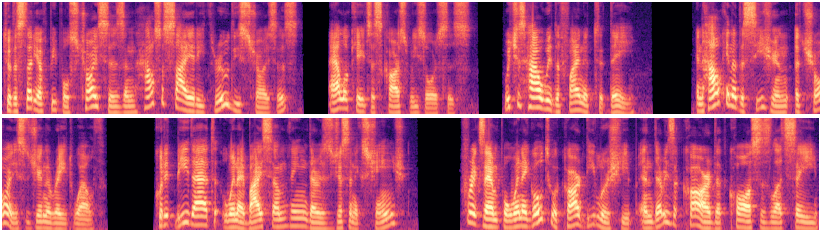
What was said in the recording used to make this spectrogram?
to the study of people's choices and how society, through these choices, allocates scarce resources, which is how we define it today. And how can a decision, a choice, generate wealth? Could it be that when I buy something, there is just an exchange? For example, when I go to a car dealership and there is a car that costs, let's say,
